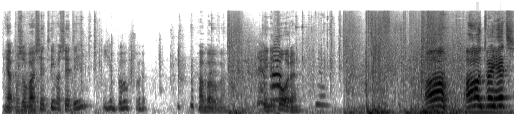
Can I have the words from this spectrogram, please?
Ja, pas op, waar zit hij? Waar zit hij? Hierboven. Waarboven. In de toren. Oh, oh, twee hits.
